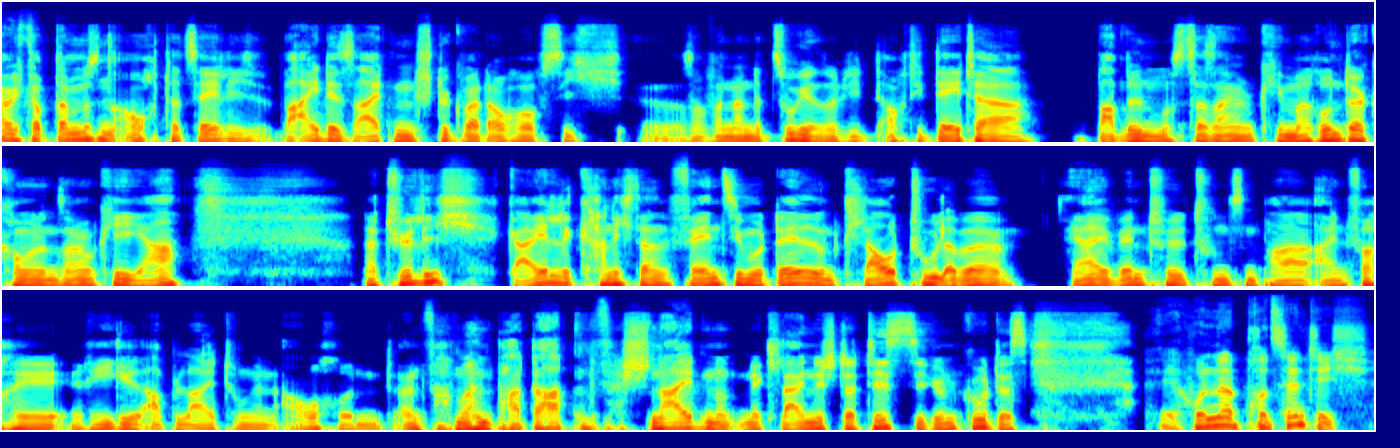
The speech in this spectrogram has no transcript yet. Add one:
aber ich glaube, da müssen auch tatsächlich beide Seiten ein Stück weit auch auf sich also aufeinander zugehen. Also die, auch die Data Bubble muss da sagen, okay, mal runterkommen und sagen, okay, ja, natürlich, geil, kann ich da ein fancy Modell und Cloud-Tool, aber ja, eventuell tun es ein paar einfache Regelableitungen auch und einfach mal ein paar Daten verschneiden und eine kleine Statistik und gutes. Hundertprozentig.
